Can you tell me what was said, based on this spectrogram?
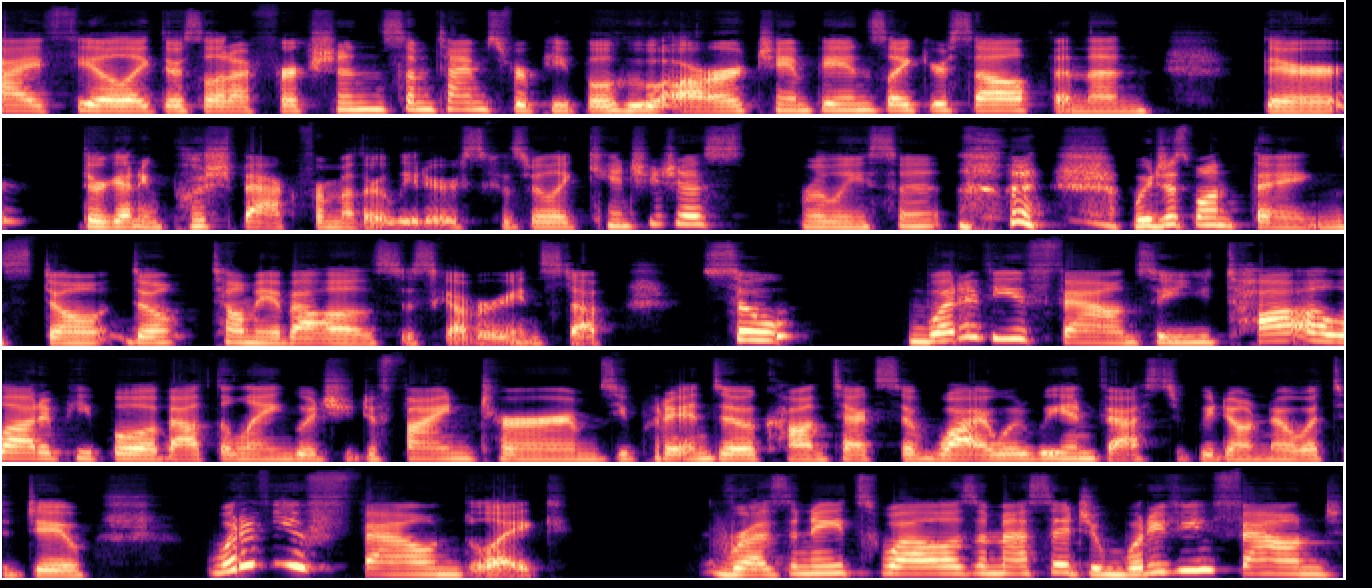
I feel like there's a lot of friction sometimes for people who are champions like yourself, and then they're they're getting pushback from other leaders because they're like, can't you just release it? we just want things. Don't don't tell me about all this discovery and stuff. So what have you found? So you taught a lot of people about the language, you define terms, you put it into a context of why would we invest if we don't know what to do. What have you found like resonates well as a message? And what have you found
